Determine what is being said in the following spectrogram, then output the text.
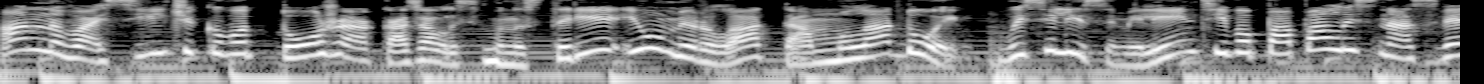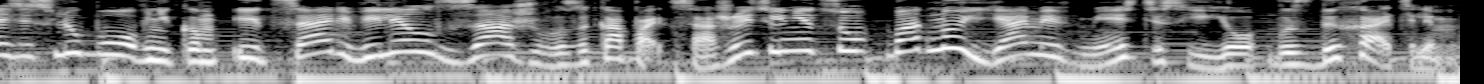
Анна Васильчикова тоже оказалась в монастыре и умерла там молодой. Василиса Мелентьева попалась на связи с любовником, и царь велел заживо закопать сожительницу в одной яме вместе с ее воздыхателем.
